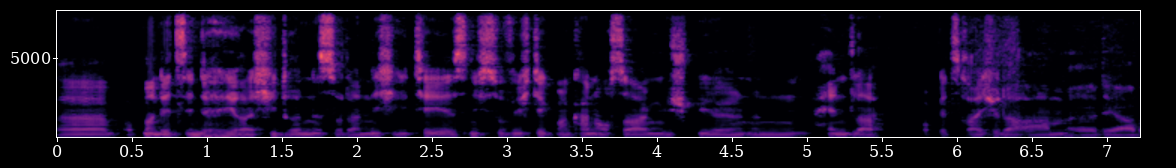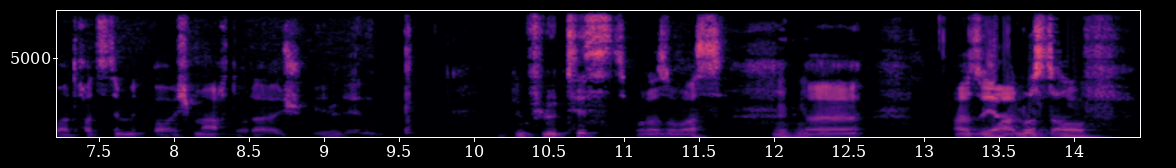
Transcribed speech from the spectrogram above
äh, ob man jetzt in der Hierarchie drin ist oder nicht, IT ist nicht so wichtig. Man kann auch sagen, ich spiele einen Händler, ob jetzt reich oder arm, äh, der aber trotzdem mit bei euch macht oder ich spiele den den Flötist oder sowas. Mhm. Äh, also ja, Lust auf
